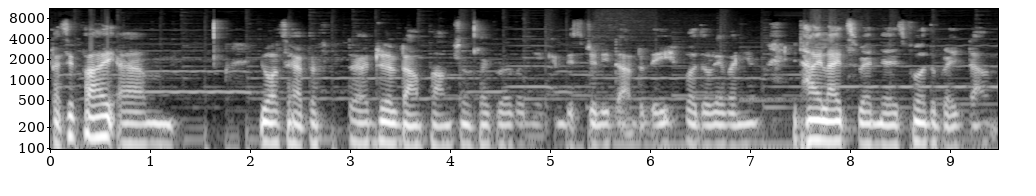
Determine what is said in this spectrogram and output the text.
classify. Um, you also have the, the, drill down functions like revenue can be drill it down to the further revenue. It highlights when there is further breakdown.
